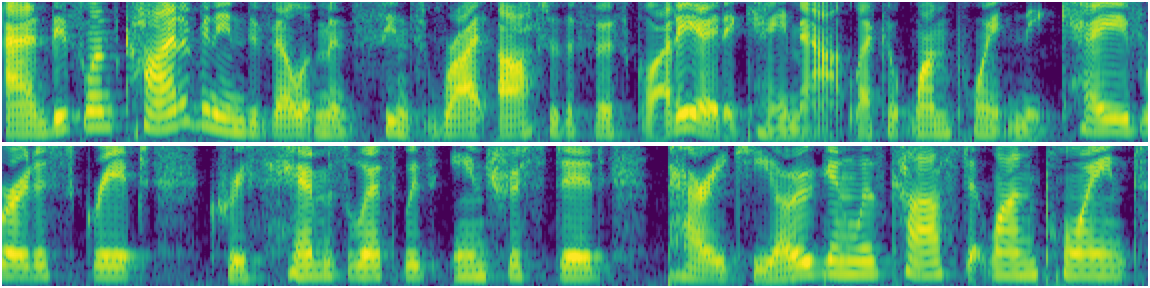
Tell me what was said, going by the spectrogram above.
And this one's kind of been in development since right after the first Gladiator came out. Like at one point, Nick Cave wrote a script, Chris Hemsworth was interested, Barry Keoghan was cast at one point,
